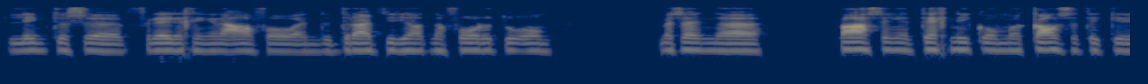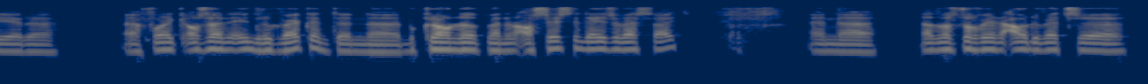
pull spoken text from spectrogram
link tussen verdediging en aanval. En de drive die hij had naar voren toe om met zijn eh passing en techniek om eh, kansen te creëren. vond ik ontzettend indrukwekkend. En bekroonde dat met een assist in deze wedstrijd. En dat was toch weer een ouderwetse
